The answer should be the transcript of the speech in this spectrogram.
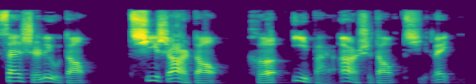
三十六刀、七十二刀和一百二十刀几类。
